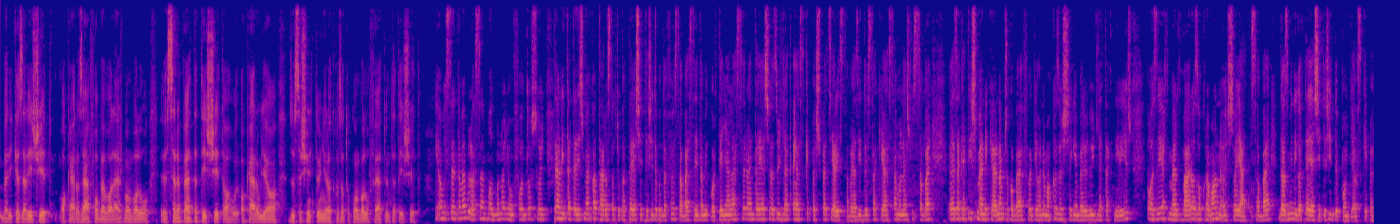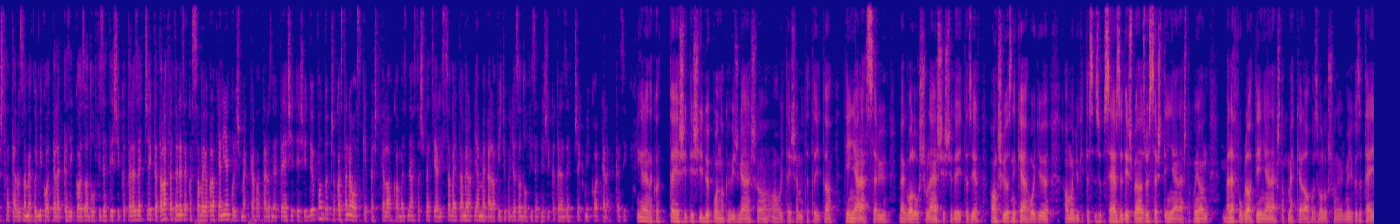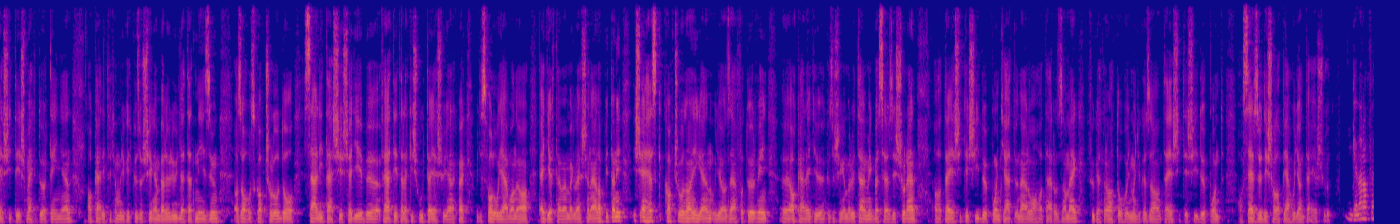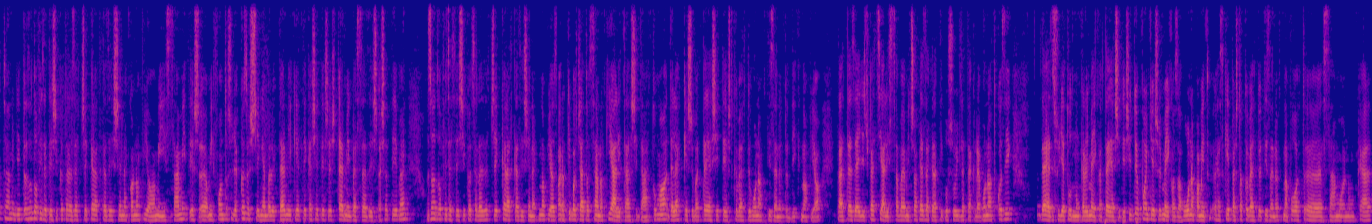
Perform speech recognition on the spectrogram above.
beli kezelését, akár az áfa bevallásban való szerepeltetését, akár ugye az összesítő nyilatkozatokon való feltüntetését. Ami szerintem ebből a szempontból nagyon fontos, hogy említetted is meghatároztatjuk a teljesítési időpont a főszabály szerint, amikor tényállásszerűen teljesül az ügylet, ehhez képest speciális szabály, az időszaki elszámolású szabály. Ezeket ismerni kell nem csak a belföldi, hanem a közösségen belül ügyleteknél is, azért, mert bár azokra van saját szabály, de az mindig a teljesítés időpontjához képest határozza meg, hogy mikor keletkezik az adófizetési kötelezettség. Tehát alapvetően ezek a szabályok alapján ilyenkor is meg kell határozni a teljesítési időpontot, csak aztán ahhoz képest kell alkalmazni azt a speciális szabályt, ami alapján megállapítjuk, hogy az adófizetési kötelezettség mikor keletkezik. Igen, ennek a teljesítési időpontnak a vizsgálása, ahogy te is említetted, itt a tényállásszerű megvalósulás, és ide itt azért hangsúlyozni kell, hogy ha mondjuk itt a szerződésben az összes tényállásnak olyan belefoglalt tényállásnak meg kell ahhoz valósulni, hogy mondjuk az a teljesítés megtörténjen, akár itt, hogyha mondjuk egy közösségen belül ügyletet nézünk, az ahhoz kapcsolódó szállítás és egyéb feltételek is úgy teljesüljenek meg, hogy ezt valójában a, egyértelműen meg lehessen állapítani, és ehhez kapcsolódó kapcsolódóan igen, ugye az ÁFA törvény akár egy közösségen belül termékbeszerzés során a teljesítési időpontját önállóan határozza meg, függetlenül attól, hogy mondjuk ez a teljesítési időpont a szerződés alapján hogyan teljesült. Igen, alapvetően ugye itt az adófizetési kötelezettség keletkezésének a napja, ami számít, és ami fontos, hogy a közösségen belül termékértékesítés és termékbeszerzés esetében az adófizetési kötelezettség keletkezésének napja az arra kibocsátott számla kiállítási dátuma, de legkésőbb a teljesítést követő hónap 15. napja. Tehát ez egy speciális szabály, ami csak ezekre a típusú ügyletekre vonatkozik, de ehhez is ugye tudnunk kell, hogy melyik a teljesítés időpontja, és hogy melyik az a hónap, amit ehhez képest a követő 15 napot ö, számolnunk kell.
